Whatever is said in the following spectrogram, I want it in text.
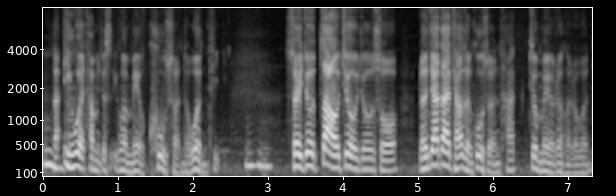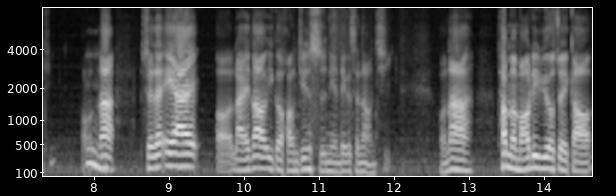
嗯，那因为他们就是因为没有库存的问题，嗯哼，所以就造就就是说，人家在调整库存，它就没有任何的问题，哦，嗯，那随着 AI 呃来到一个黄金十年的一个成长期，哦，那他们毛利率又最高，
